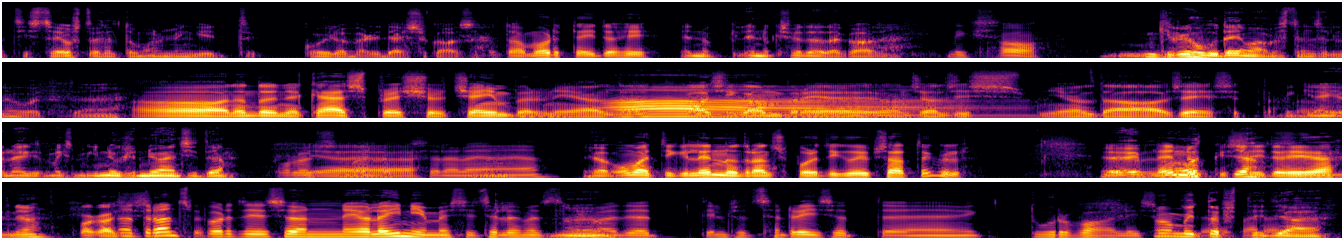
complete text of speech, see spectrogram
Et siis sa ei osta sealt omal mingeid coilover'ide asju kaasa. oota, amorte ei tohi? lennuk, lennukis vedada kaasa. miks? mingi rõhuteema vist on seal nagu, et äh, aa, need on ju gas pressure chamber nii-öelda, et gaasikamber on seal siis nii-öelda sees, et noh. mingi, räägiks mingi niisugused nüansid, jah. üldse mõelnud sellele, jah, jah. ometigi lennutranspordiga võib saata küll lennukisse ei tohi jah ja. no transpordis on, ei ole inimesi selles mõttes no, niimoodi, et ilmselt see on reisijate turvalisus. no ma täpselt ei tea jah,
